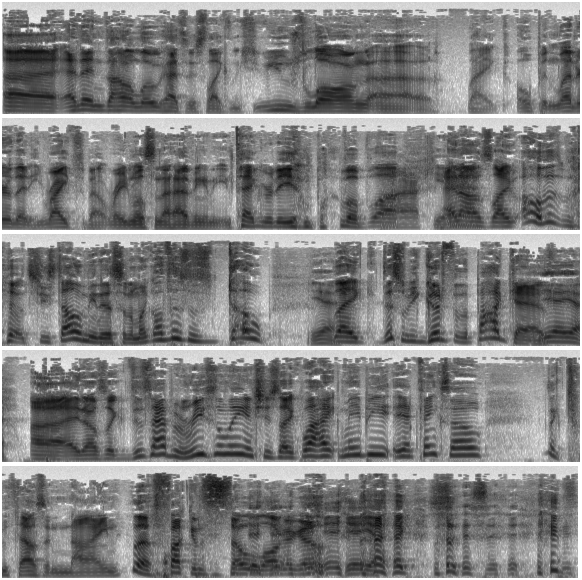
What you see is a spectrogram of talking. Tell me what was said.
Uh, and then Donald Logue has this like huge long uh, like open letter that he writes about Rainn Wilson not having any integrity and blah blah blah. Fuck, yeah. And I was like, oh, this, she's telling me this, and I'm like, oh, this is dope. Yeah. like this would be good for the podcast. Yeah, yeah. Uh, and I was like, this happened recently, and she's like, well, I, maybe I think so. Like 2009, That's fucking so long ago. Yeah, yeah. Like, it's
